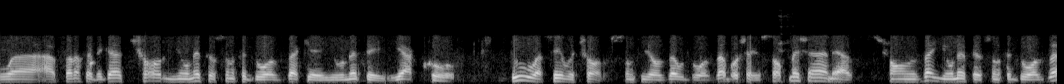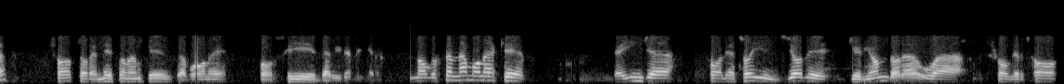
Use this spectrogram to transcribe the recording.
و از طرف دیگه چهار یونت صنف دوازده که یونت یک و دو و سه و چهار. صنف یازده و دوازده باشه حساب میشه. یعنی از شانزده یونت صنف دوازده چهار تا می‌تونن که زبان فارسی دریده بگیرن ناگفته نمانه که در اینجا فعالیت های زیاد جریان داره و شاگردها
